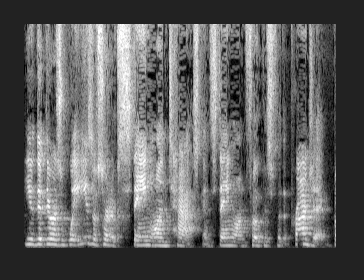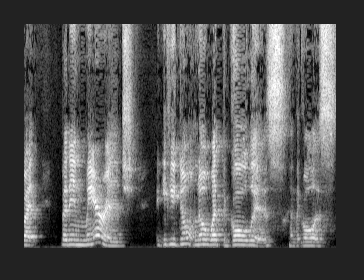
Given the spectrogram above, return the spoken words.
you know that there's ways of sort of staying on task and staying on focus for the project, but but in marriage if you don't know what the goal is, and the goal is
